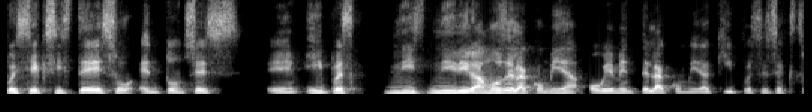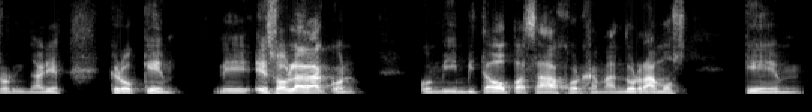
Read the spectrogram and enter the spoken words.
pues sí existe eso, entonces, y pues ni, digamos de la comida, obviamente la comida aquí pues es extraordinaria, creo que eso hablaba con, con mi invitado pasado, Jorge Amando Ramos, que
